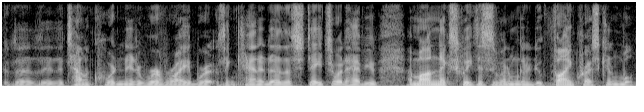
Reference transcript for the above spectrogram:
the, the, talent coordinator wherever I was in Canada, the States, or what have you. I'm on next week. This is what I'm going to do. Fine, Kreskin. We'll,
